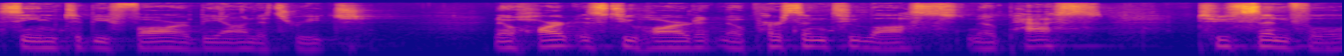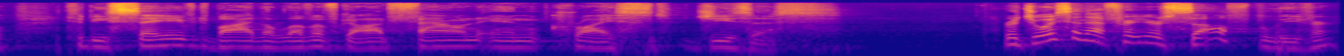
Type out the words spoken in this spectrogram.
seem to be far beyond its reach. No heart is too hard, no person too lost, no past too sinful to be saved by the love of God found in Christ Jesus. Rejoice in that for yourself, believer.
